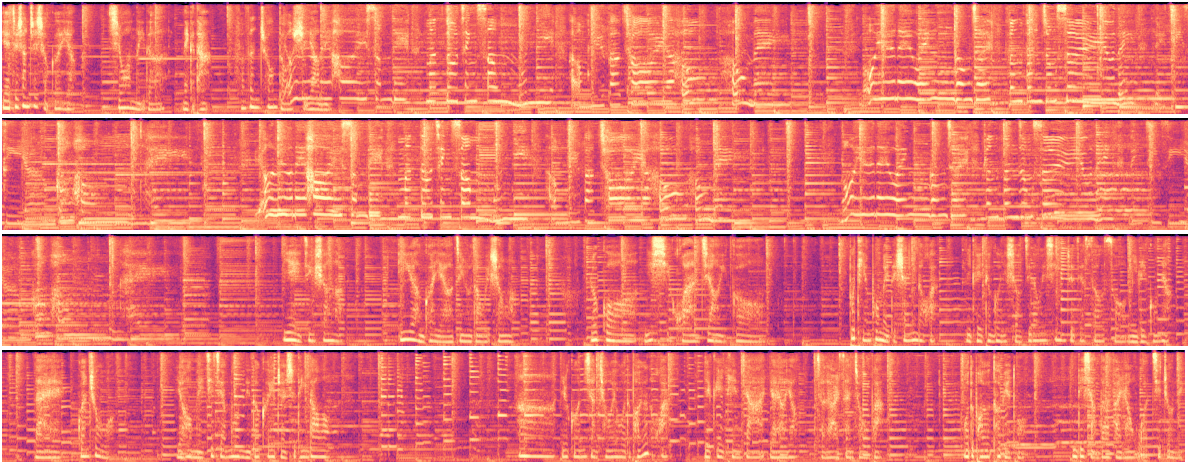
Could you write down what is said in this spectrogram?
也就像这首歌一样，希望你的那个他，分分钟都需要你。声音的话，你可以通过你手机的微信直接搜索“米粒姑娘”来关注我，以后每期节目你都可以准时听到喽。嗯，如果你想成为我的朋友的话，也可以添加幺幺幺九六二三九五八。我的朋友特别多。你得想办法让我记住你。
